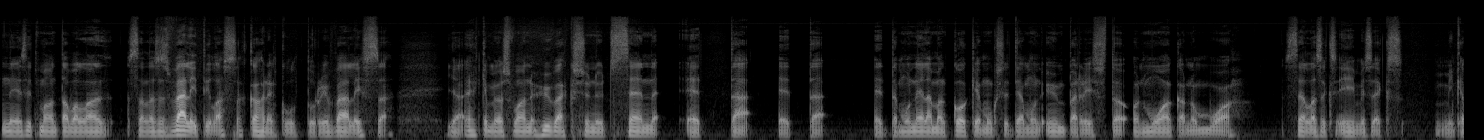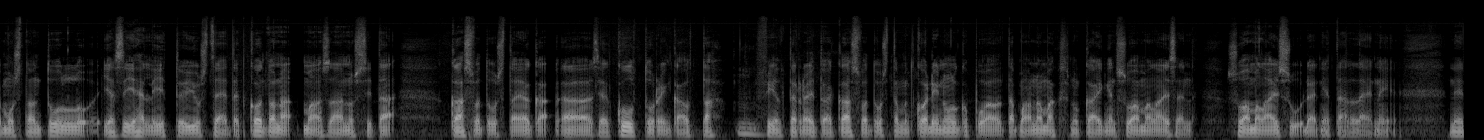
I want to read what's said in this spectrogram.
niin sit mä oon tavallaan sellaisessa välitilassa kahden kulttuurin välissä. Ja ehkä myös vaan hyväksynyt sen, että, että, että mun elämän kokemukset ja mun ympäristö on muokannut mua sellaiseksi ihmiseksi, mikä musta on tullut. Ja siihen liittyy just se, että, kotona mä oon saanut sitä kasvatusta, joka ää, sieltä kulttuurin kautta mm. filteröityä kasvatusta, mutta kodin ulkopuolelta mä oon omaksunut kaiken suomalaisen suomalaisuuden ja tälleen, niin, niin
